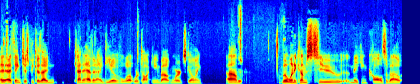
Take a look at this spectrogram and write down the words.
I, I think just because I kind of have an idea of what we're talking about and where it's going. Um, but when it comes to making calls about,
